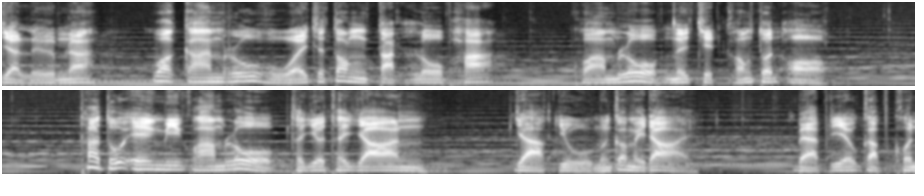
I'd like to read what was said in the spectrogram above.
อย่าลืมนะ ว่าการรู้หวยจะต้องตัดโลภะความโลภในจิตของตนออก ถ้าตัวเองมีความโลภทะเยอทะยาน อยากอยู่มันก็ไม่ได้ แบบเดียวกับคน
